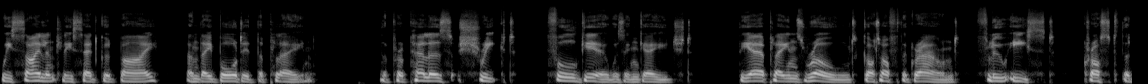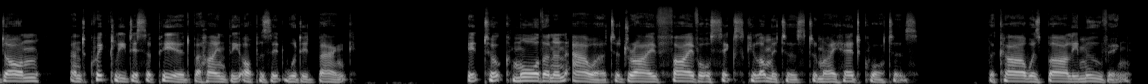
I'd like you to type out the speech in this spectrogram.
We silently said goodbye, and they boarded the plane. The propellers shrieked, full gear was engaged. The airplanes rolled, got off the ground, flew east, crossed the Don, and quickly disappeared behind the opposite wooded bank. It took more than an hour to drive five or six kilometres to my headquarters. The car was barely moving,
